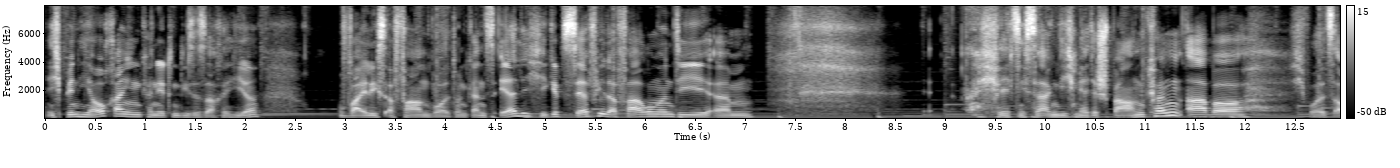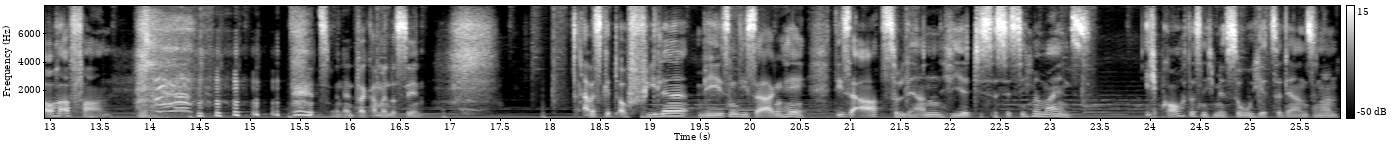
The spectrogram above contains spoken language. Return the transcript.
Ich bin hier auch reinkarniert in diese Sache hier, weil ich es erfahren wollte. Und ganz ehrlich, hier gibt es sehr viele Erfahrungen, die, ähm, ich will jetzt nicht sagen, die ich mir hätte sparen können, aber ich wollte es auch erfahren. so in etwa kann man das sehen. Aber es gibt auch viele Wesen, die sagen, hey, diese Art zu lernen hier, das ist jetzt nicht mehr meins. Ich brauche das nicht mehr so hier zu lernen, sondern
